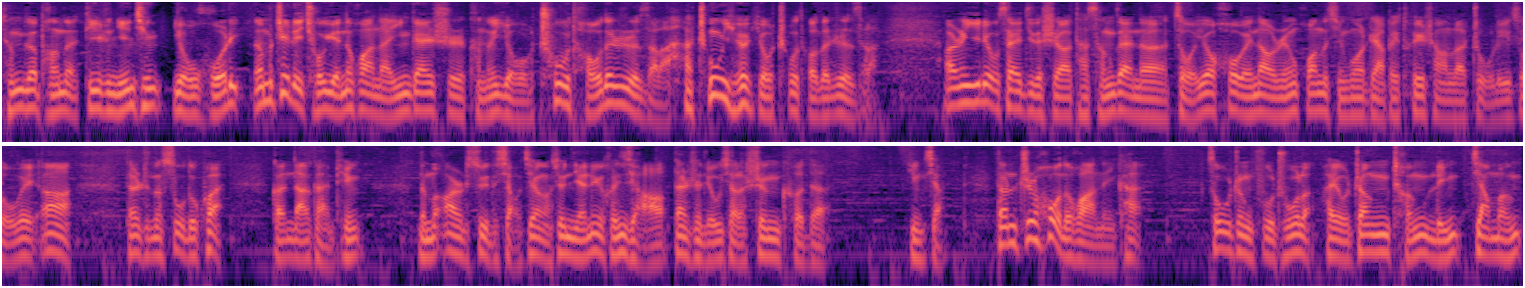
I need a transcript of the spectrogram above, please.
程泽鹏的第一是年轻有活力，那么这类球员的话呢，应该是可能有出头的日子了，终于有出头的日子了。二零一六赛季的时候，他曾在呢左右后卫闹人慌的情况之下被推上了主力座位啊，但是呢速度快，敢打敢拼。那么二十岁的小将啊，虽然年龄很小，但是留下了深刻的印象。但是之后的话呢，你看，邹正复出了，还有张成林加盟。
